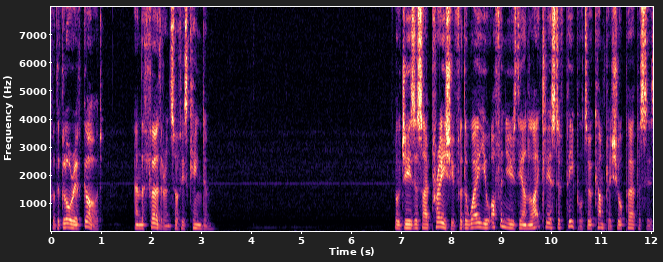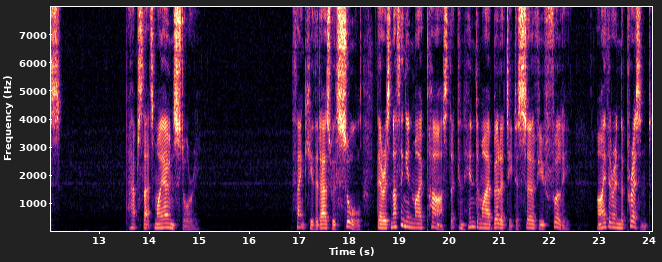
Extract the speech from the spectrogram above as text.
For the glory of God and the furtherance of his kingdom. Lord Jesus, I praise you for the way you often use the unlikeliest of people to accomplish your purposes. Perhaps that's my own story. Thank you that, as with Saul, there is nothing in my past that can hinder my ability to serve you fully, either in the present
